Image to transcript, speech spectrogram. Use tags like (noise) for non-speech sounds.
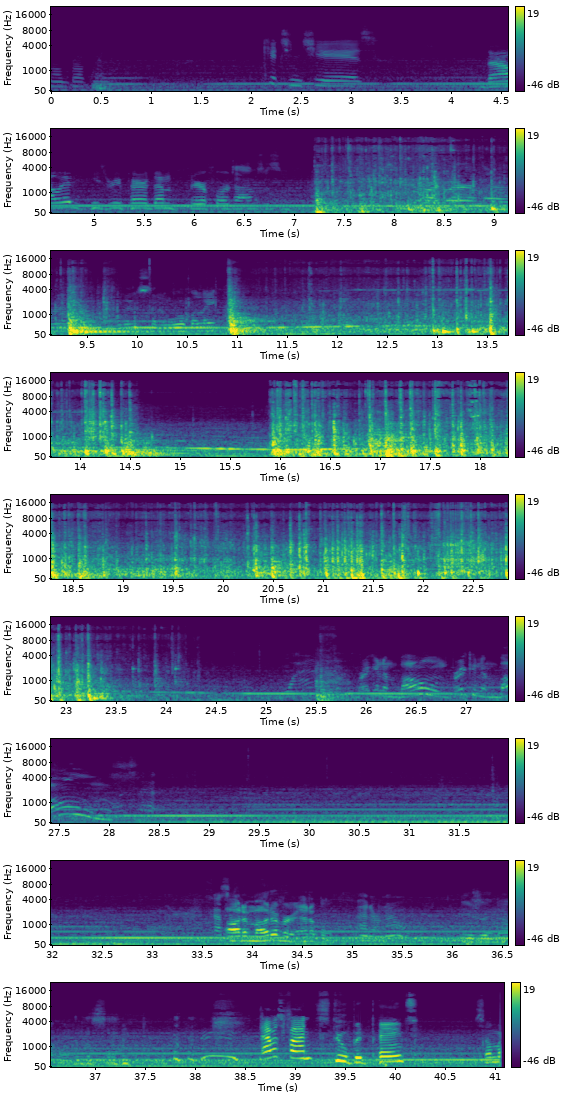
Old broken kitchen chairs. Valid. He's repaired them three or four times with some hardware and they're loose and wobbly. Wow. Breaking them bones, breaking them bones. What's that? That's Automotive or edible? I don't know. Usually not one and the same. (laughs) That was fun. Stupid paint. Somebody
